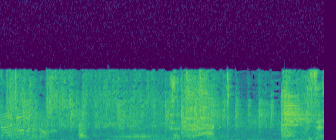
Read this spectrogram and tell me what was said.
大丈夫なの？甘いぜ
